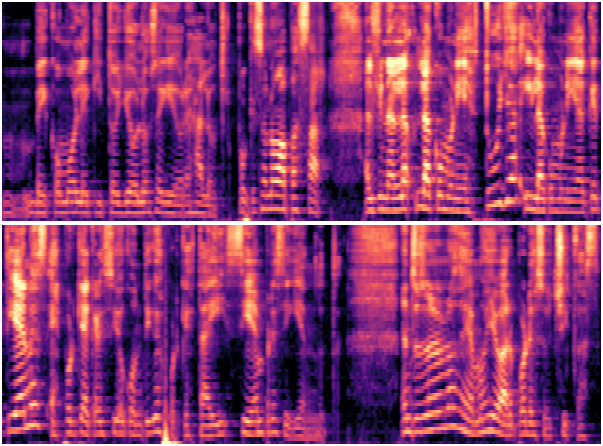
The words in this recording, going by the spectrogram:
ver cómo le quito yo los seguidores al otro, porque eso no va a pasar. Al final la, comunidad es tuya y la comunidad que tienes es porque ha crecido contigo, es porque está ahí siempre siguiéndote. Entonces no nos dejemos llevar por eso, chicas.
